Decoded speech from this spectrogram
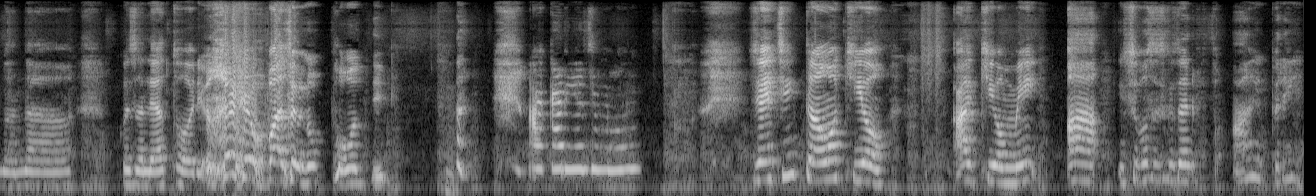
Na, na coisa aleatória. eu fazendo pose. A carinha de mão. Gente, então aqui, ó. Aqui, ó. Me... Ah, e se vocês quiserem. Ai, peraí.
